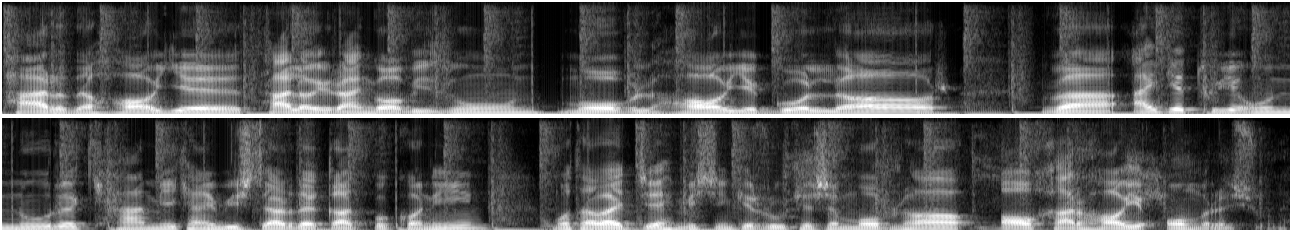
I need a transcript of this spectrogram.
پرده های طلایی رنگ آویزون مبل های گلدار و اگه توی اون نور کم یه کمی بیشتر دقت بکنین متوجه میشین که روکش مبل ها آخرهای عمرشونه.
